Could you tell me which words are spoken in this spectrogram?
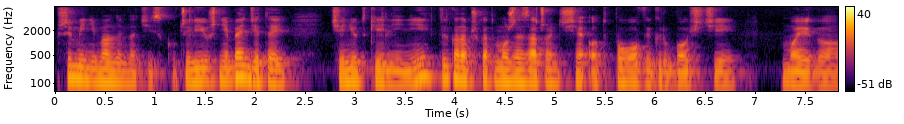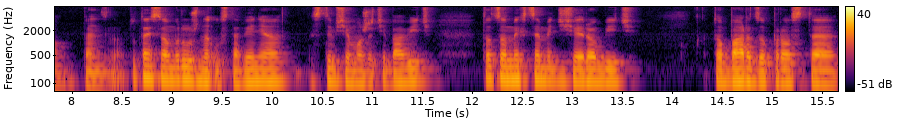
przy minimalnym nacisku, czyli już nie będzie tej cieniutkiej linii, tylko na przykład może zacząć się od połowy grubości mojego pędzla. Tutaj są różne ustawienia, z tym się możecie bawić. To, co my chcemy dzisiaj robić, to bardzo proste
